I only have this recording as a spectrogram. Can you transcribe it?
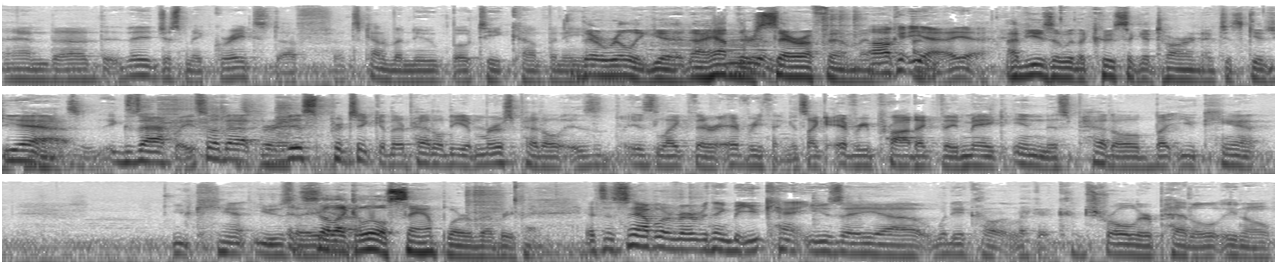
and uh, th- they just make great stuff. It's kind of a new boutique company. They're really good. I have their Really? Seraphim. And Okay, I- yeah, yeah. I've used it with acoustic guitar, and it just gives you Yeah, pants. exactly. So that this particular pedal, the immerse pedal, is is like their everything. It's like every product they make in this pedal, but you can't you can't use It's a like a uh, little sampler of everything. It's a sampler of everything, but you can't use a uh, what do you call it? Like a controller pedal, you know,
